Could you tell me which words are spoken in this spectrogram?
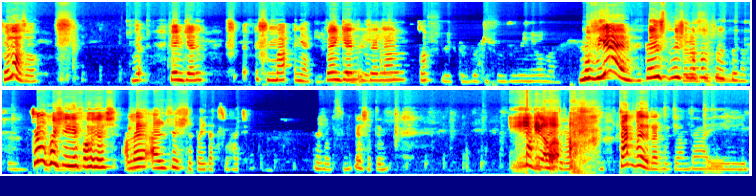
Żelazo. Wy- Węgiel. sz- Szma... Nie. Węgiel, żelazo. Co? No wiem! To jest już na podstawie. Czemu właśnie nie powiesz? Ale, ale wiesz, że to i tak słuchać. Wiesz o tym. Wiesz o tym. Tak Bedrock. Tak Bedrock wygląda i...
